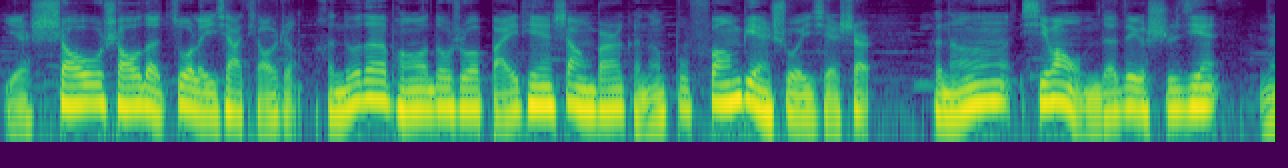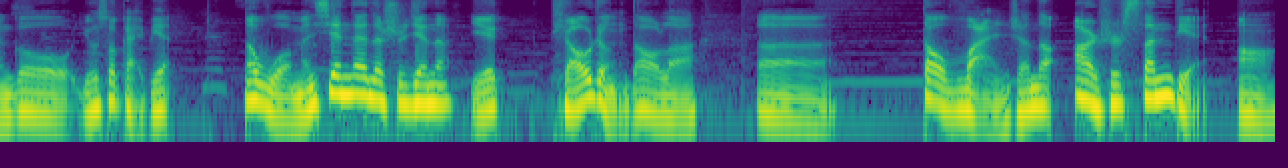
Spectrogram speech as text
也稍稍的做了一下调整。很多的朋友都说白天上班可能不方便说一些事儿，可能希望我们的这个时间能够有所改变。那我们现在的时间呢，也调整到了呃。到晚上的二十三点啊，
